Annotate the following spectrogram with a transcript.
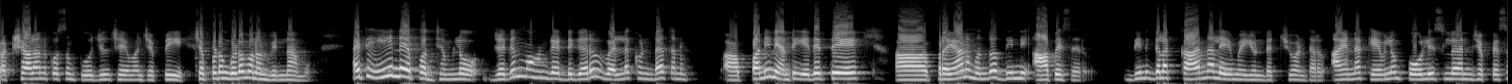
ప్రక్షాళన కోసం పూజలు చేయమని చెప్పి చెప్పడం కూడా మనం విన్నాము. అయితే ఈ నేపథ్యంలో జగన్మోహన్ రెడ్డి గారు వెళ్ళకుండా తన పనిని అంటే ఏదైతే ప్రయాణం ఉందో దీన్ని ఆపేశారు. దీనికి గల కారణాలు ఏమై ఉండొచ్చు అంటారు? ఆయన కేవలం పోలీసులు అని చెప్పేసి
